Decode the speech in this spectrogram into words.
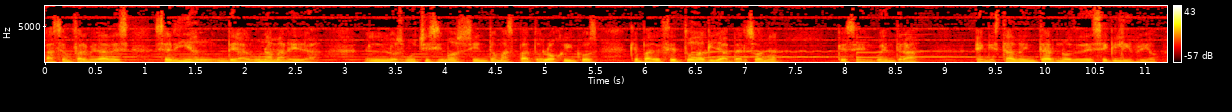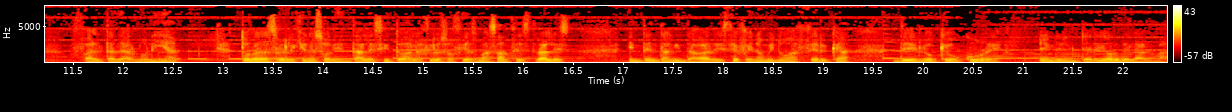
las enfermedades serían de alguna manera los muchísimos síntomas patológicos que padece toda aquella persona que se encuentra en estado interno de desequilibrio, falta de armonía, Todas las religiones orientales y todas las filosofías más ancestrales intentan indagar este fenómeno acerca de lo que ocurre en el interior del alma,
